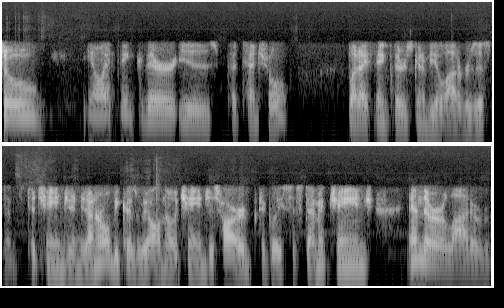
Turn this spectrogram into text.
So, you know, I think there is potential, but I think there's going to be a lot of resistance to change in general because we all know change is hard, particularly systemic change. And there are a lot of,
